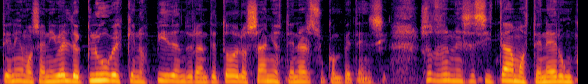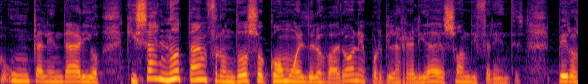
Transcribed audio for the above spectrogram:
tenemos a nivel de clubes que nos piden durante todos los años tener su competencia. Nosotros necesitamos tener un, un calendario quizás no tan frondoso como el de los varones, porque las realidades son diferentes, pero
